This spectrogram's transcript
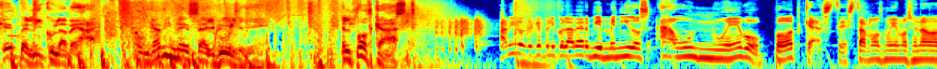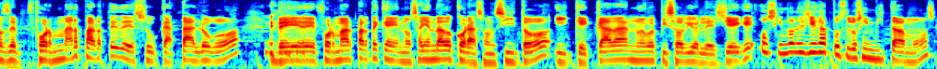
qué película ver. Con Gaby Mesa y Bully. El podcast. Amigos de qué película ver, bienvenidos a un nuevo podcast. Estamos muy emocionados de formar parte de su catálogo, de formar parte que nos hayan dado corazoncito y que cada nuevo episodio les llegue. O si no les llega, pues los invitamos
